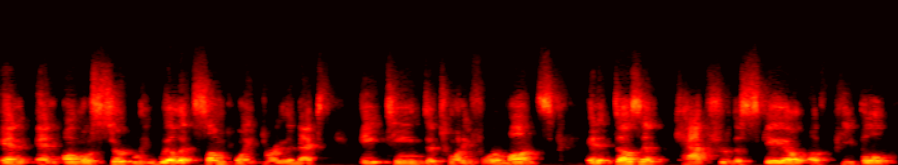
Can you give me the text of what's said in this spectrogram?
and, and almost certainly will at some point during the next 18 to 24 months. And it doesn't capture the scale of people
